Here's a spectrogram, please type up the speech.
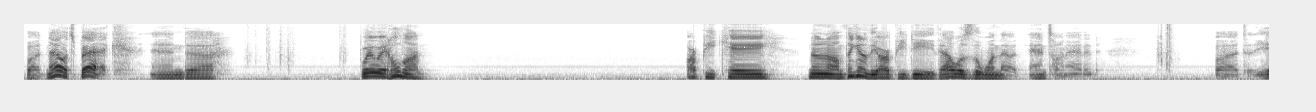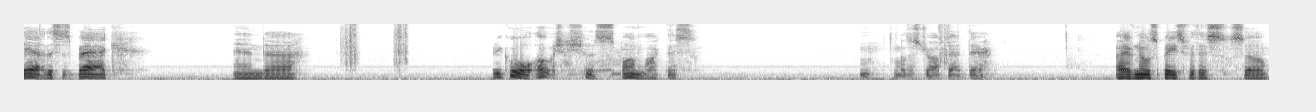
But now it's back, and uh, wait, wait, hold on. RPK, no, no, no, I'm thinking of the RPD. That was the one that Anton added. But yeah, this is back, and uh, Pretty cool. Oh, I should have spawn locked this. Hmm, I'll just drop that there. I have no space for this, so...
